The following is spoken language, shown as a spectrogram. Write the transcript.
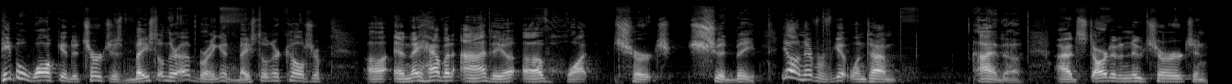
people walk into churches based on their upbringing, based on their culture, uh, and they have an idea of what church should be. Y'all never forget one time I had uh, I had started a new church and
